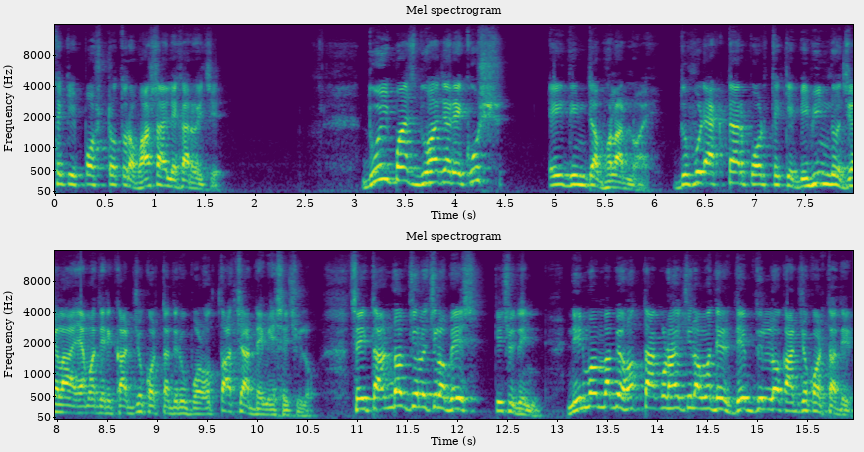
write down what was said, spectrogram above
থেকে স্পষ্টতর ভাষায় লেখা রয়েছে। দুই পাঁচ দু হাজার একুশ এই দিনটা ভোলার নয়। দুপুর একটার পর থেকে বিভিন্ন জেলায় আমাদের কার্যকর্তাদের উপর অত্যাচার নেমে এসেছিল। সেই তাণ্ডব চলেছিল বেশ কিছুদিন। নির্মমভাবে হত্যা করা হয়েছিল আমাদের দেবদুল্য কার্যকর্তাদের।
